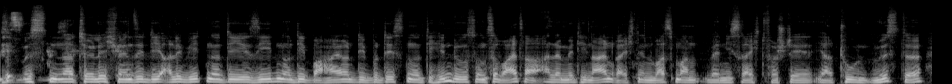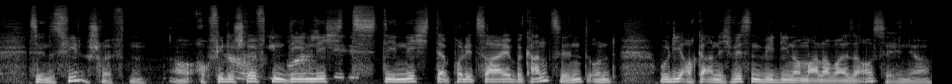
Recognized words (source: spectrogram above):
ist. Sie müssten natürlich, wenn Sie die Aleviten und die Jesiden und die Bahai und die Buddhisten und die Hindus und so weiter alle mit hineinrechnen, was man, wenn ich es recht verstehe, ja tun müsste, sind es viele Schriften. Auch viele genau, Schriften, die nicht, die nicht der Polizei bekannt sind und wo die auch gar nicht wissen, wie die normalerweise aussehen, ja.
